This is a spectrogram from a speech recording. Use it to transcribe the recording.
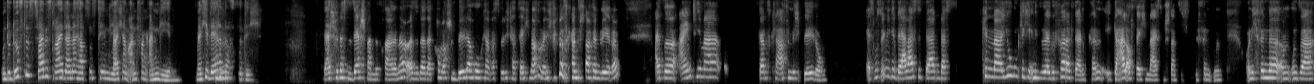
Und du dürftest zwei bis drei deiner Herzensthemen gleich am Anfang angehen. Welche wären mhm. das für dich? Ja, ich finde das eine sehr spannende Frage. Ne? Also da, da kommen auch schon Bilder hoch. Ja, was würde ich tatsächlich machen, wenn ich Bundeskanzlerin wäre? Also ein Thema ganz klar für mich Bildung. Es muss irgendwie gewährleistet werden, dass Kinder, Jugendliche individuell gefördert werden können, egal auf welchem Leistungsstand sich befinden. Und ich finde, ähm, unser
